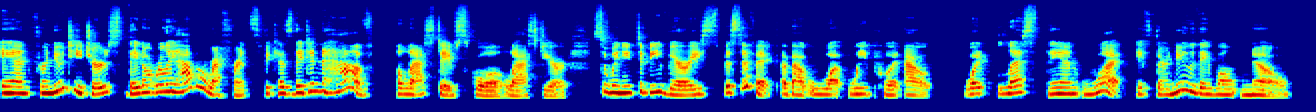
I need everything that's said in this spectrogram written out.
And for new teachers, they don't really have a reference because they didn't have a last day of school last year. So we need to be very specific about what we put out. What less than what? If they're new, they won't know.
